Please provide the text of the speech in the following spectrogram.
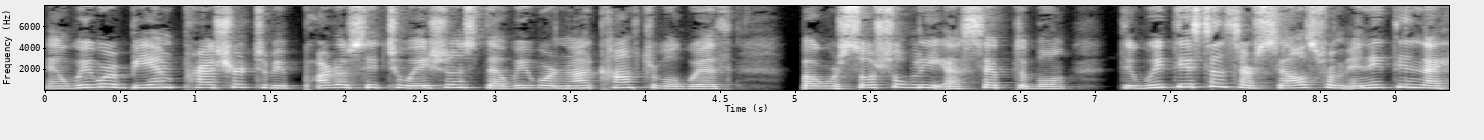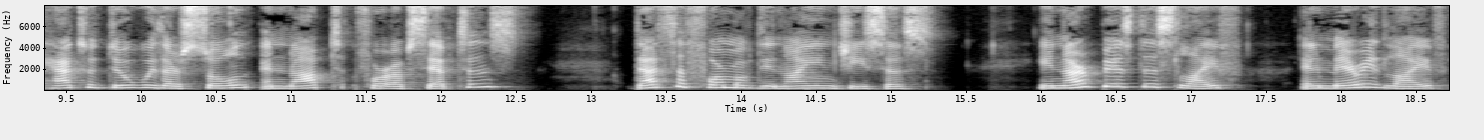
and we were being pressured to be part of situations that we were not comfortable with, but were socially acceptable, did we distance ourselves from anything that had to do with our soul and opt for acceptance? That's a form of denying Jesus. In our business life and married life,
